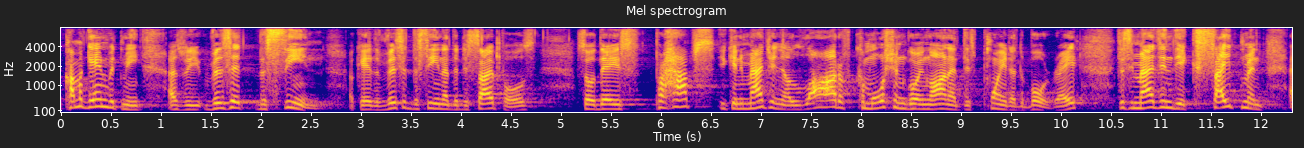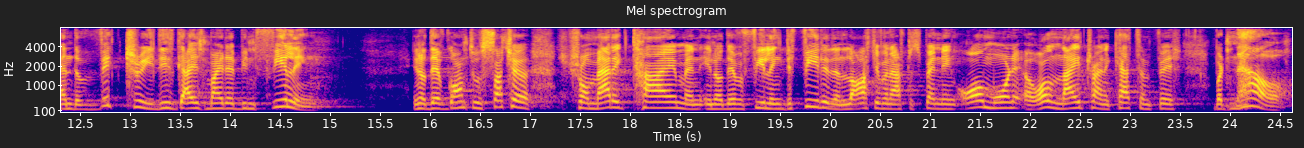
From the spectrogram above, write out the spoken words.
come again with me as we visit the scene. Okay, the visit the scene of the disciples so there's perhaps, you can imagine a lot of commotion going on at this point at the boat, right? Just imagine the excitement and the victory these guys might have been feeling. You know, they've gone through such a traumatic time and, you know, they were feeling defeated and lost even after spending all morning, all night trying to catch some fish. But now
